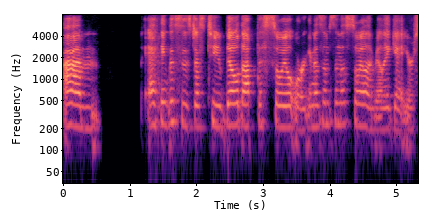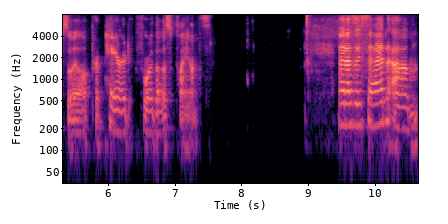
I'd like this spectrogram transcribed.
Um, I think this is just to build up the soil organisms in the soil and really get your soil prepared for those plants. And as I said, um,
